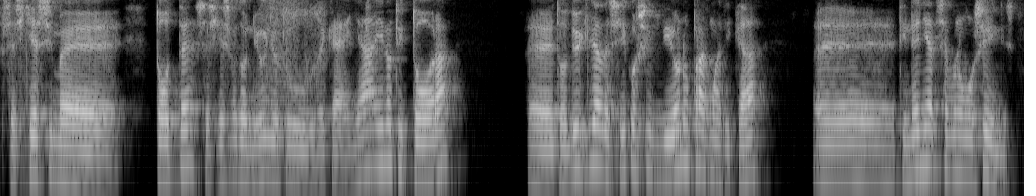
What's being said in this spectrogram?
σε σχέση με τότε, σε σχέση με τον Ιούνιο του 19, είναι ότι τώρα, ε, το 2020, βιώνω πραγματικά ε, την έννοια της ευγνωμοσύνης.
